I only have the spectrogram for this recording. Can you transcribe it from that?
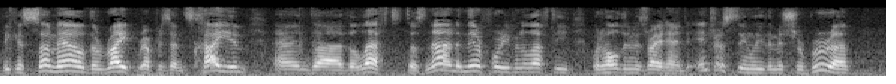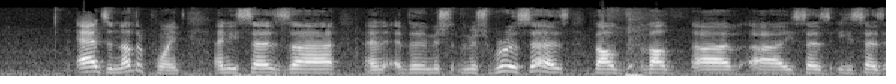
because somehow the right represents Chaim, and uh, the left does not, and therefore even a lefty would hold it in his right hand. Interestingly, the Mishnah Brura adds another point, and he says, uh, and the Mish, the Mishbura says, val, val, uh, uh, he says, he says,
